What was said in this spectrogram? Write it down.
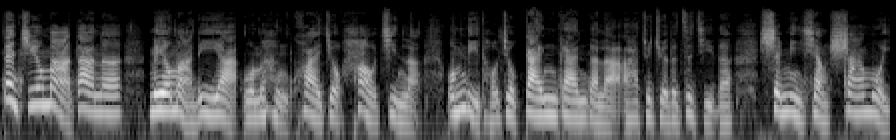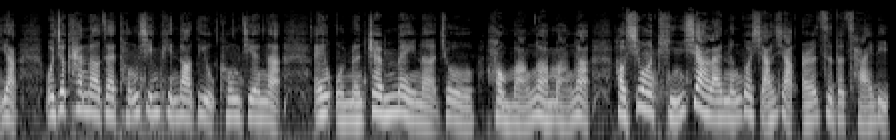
但只有马大呢，没有玛利亚，我们很快就耗尽了，我们里头就干干的了啊，就觉得自己的生命像沙漠一样。我就看到在同行频道第五空间呢，哎，我们的真妹呢就好忙啊忙啊，好希望停下来能够想想儿子的彩礼。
